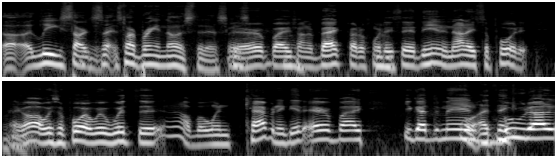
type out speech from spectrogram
uh, uh, leagues start Mm. start bringing notice to this. 'cause- Yeah, everybody trying to backpedal from what they said then, and now they support it. Like, oh, we support, it. we're with the no. But when Kaepernick did, everybody, you got the man Well, I think- booed out of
